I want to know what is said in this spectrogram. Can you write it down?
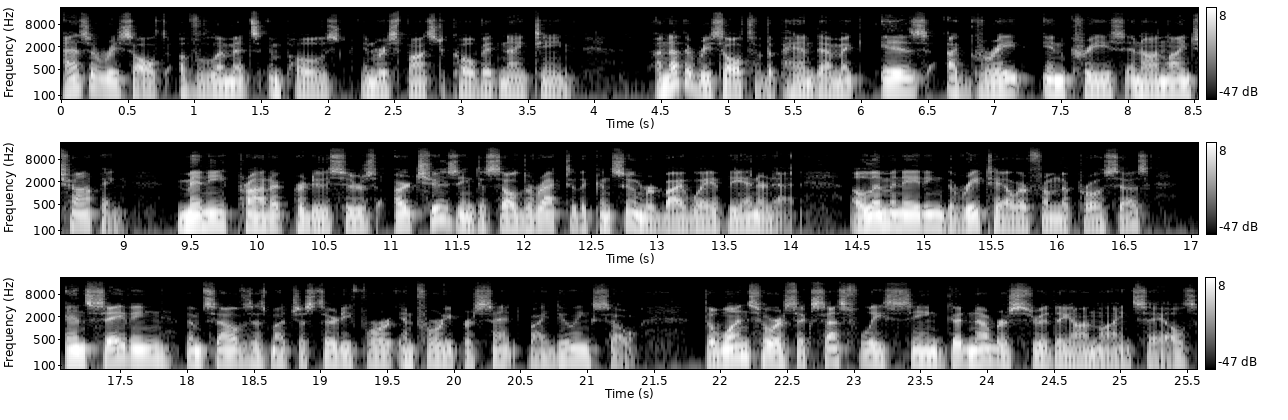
as a result of limits imposed in response to COVID 19. Another result of the pandemic is a great increase in online shopping. Many product producers are choosing to sell direct to the consumer by way of the internet, eliminating the retailer from the process and saving themselves as much as 34 and 40% by doing so. The ones who are successfully seeing good numbers through the online sales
